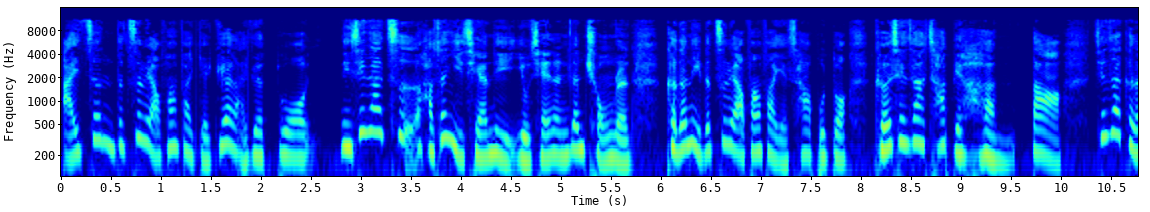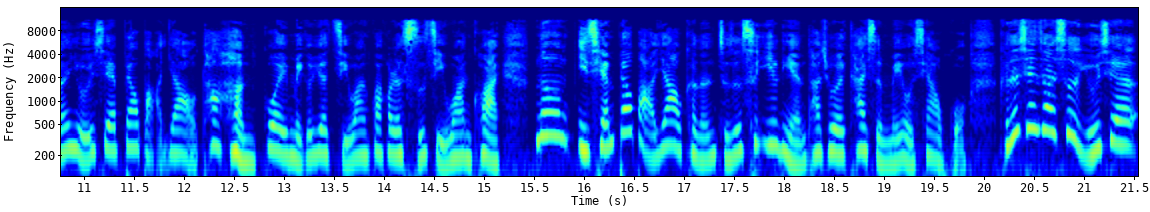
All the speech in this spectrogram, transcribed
癌症的治疗方法也越来越多。你现在吃好像以前你有钱人跟穷人，可能你的治疗方法也差不多，可是现在差别很大。现在可能有一些标靶药，它很贵，每个月几万块或者十几万块。那以前标靶药可能只是吃一年，它就会开始没有效果。可是现在是有一些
